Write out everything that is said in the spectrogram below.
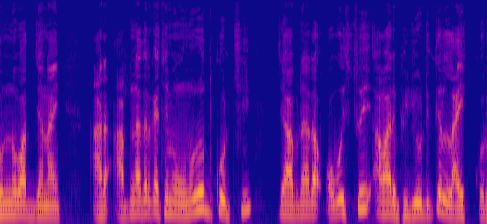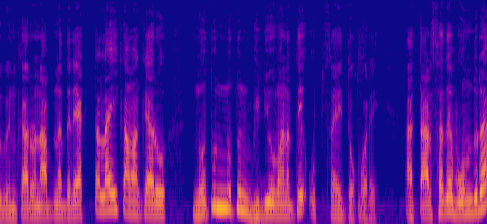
ধন্যবাদ জানাই। আর আপনাদের কাছে আমি অনুরোধ করছি যে আপনারা অবশ্যই আমার ভিডিওটিতে লাইক করবেন, কারণ আপনাদের একটা লাইক আমাকে আরও নতুন নতুন ভিডিও বানাতে উৎসাহিত করে। আর তার সাথে বন্ধুরা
